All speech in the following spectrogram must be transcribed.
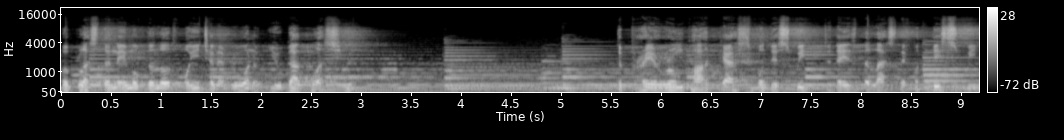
We bless the name of the Lord for each and every one of you. God bless you. The Prayer Room podcast for this week. Today is the last day for this week.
